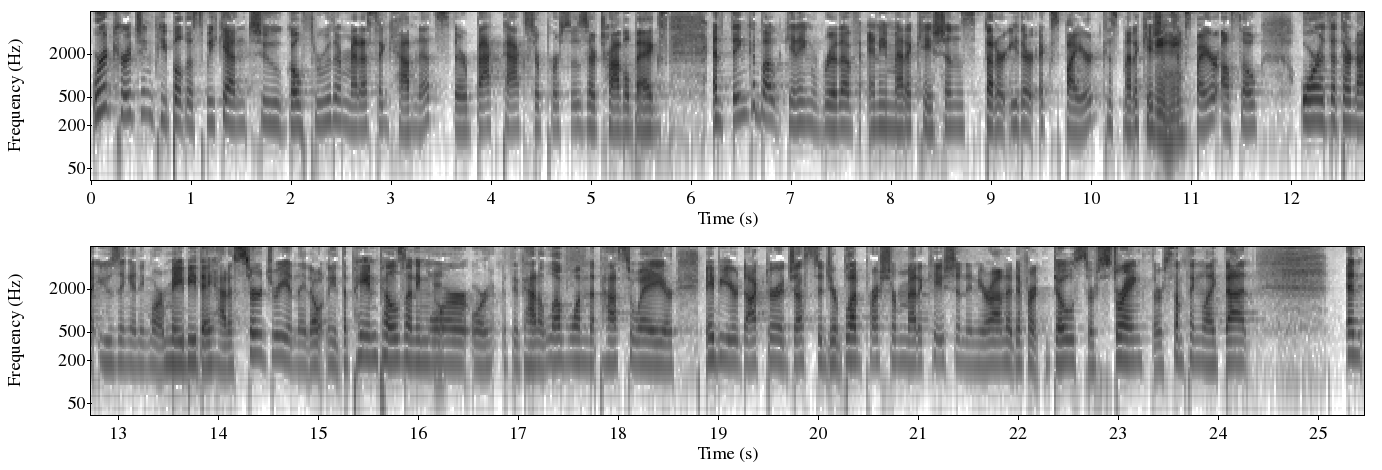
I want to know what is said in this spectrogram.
We're encouraging people this weekend to go through their medicine cabinets, their backpacks, their purses, their travel bags, and think about getting rid of any medications that are either expired, because medications mm-hmm. expire also, or that they're not using anymore. Maybe they had a surgery and they don't need the pain pills anymore, or they've had a loved one that passed away, or maybe your doctor adjusted your blood pressure medication and you're on a different dose or strength or something like that. And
